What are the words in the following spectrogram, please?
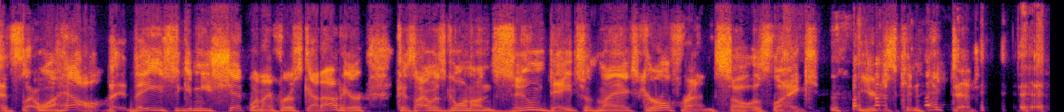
it's like well, hell, they- they used to give me shit when I first got out here because I was going on Zoom dates with my ex girlfriend. So it was like you're just connected.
